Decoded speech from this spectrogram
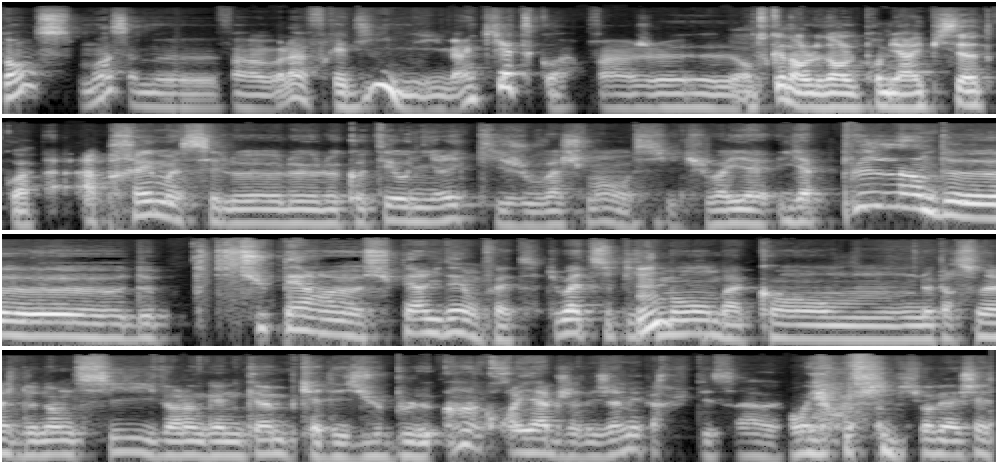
pense, moi, ça me. Enfin voilà, Freddy, il m'inquiète, quoi. Enfin, je... En tout cas, dans le, dans le premier épisode, quoi. Après, moi, c'est le, le, le côté onirique qui joue vachement aussi. Tu vois, il y a, plein de, de super, euh, super idées en fait. Tu vois, typiquement, hmm. bah, quand le personnage de Nancy Verlangenkamp, qui a des yeux bleus incroyables, j'avais jamais percuté ça euh, en voyant le film sur VHS.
